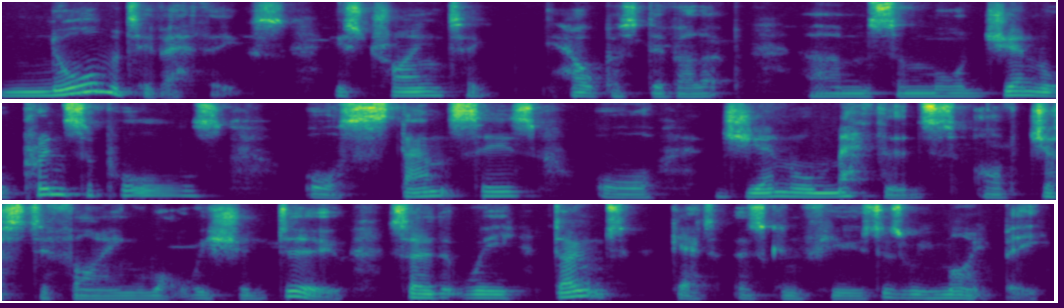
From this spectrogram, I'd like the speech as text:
Normative ethics is trying to help us develop um, some more general principles or stances or general methods of justifying what we should do so that we don't get as confused as we might be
